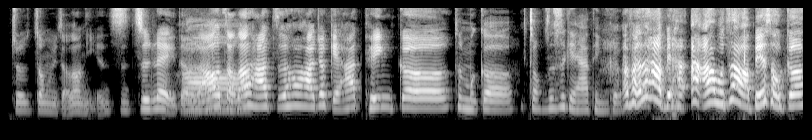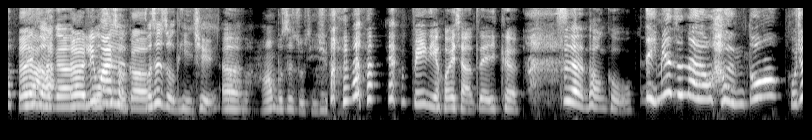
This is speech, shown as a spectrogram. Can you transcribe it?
就是终于找到你之之类的，然后找到他之后，他就给他听歌，什么歌？总之是给他听歌。啊，反正他别啊啊，我知道了，别首歌，别首歌，呃，另外一首歌。不是主题曲，嗯，好像不是主题曲，逼你回想这一刻是很痛苦，里面真的有很多，我就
